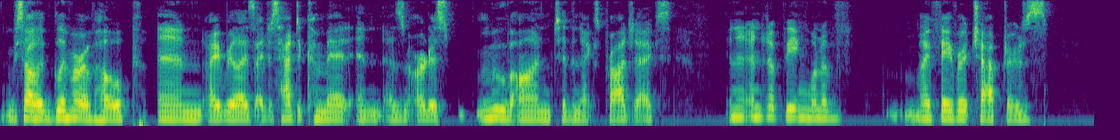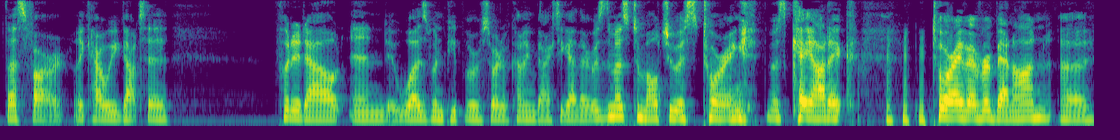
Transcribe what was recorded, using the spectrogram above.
We saw a glimmer of hope, and I realized I just had to commit and, as an artist, move on to the next project. And it ended up being one of my favorite chapters thus far. Like how we got to put it out and it was when people were sort of coming back together. It was the most tumultuous touring, the most chaotic tour I've ever been on. Uh,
